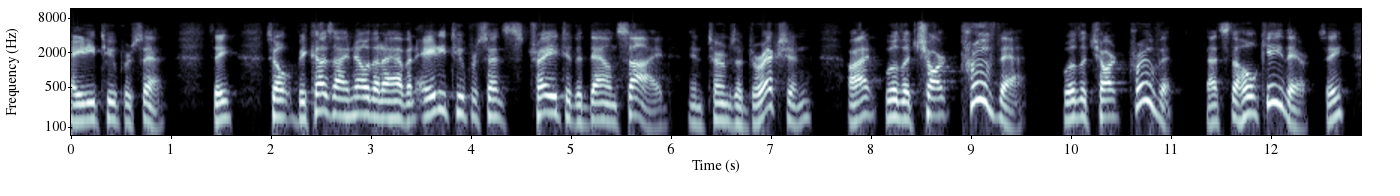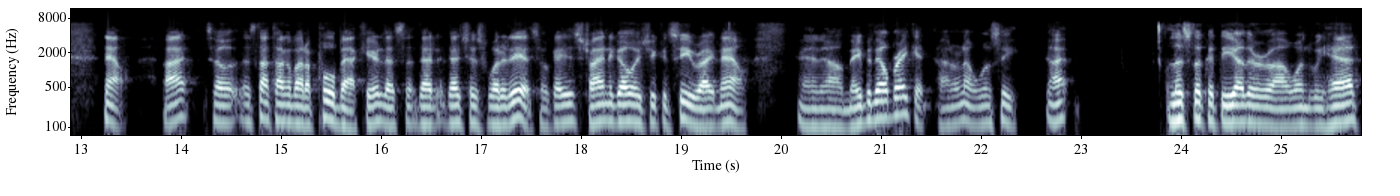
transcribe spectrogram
82%. See, so because I know that I have an 82% trade to the downside in terms of direction, all right, will the chart prove that? Will the chart prove it? That's the whole key there. See, now, all right. So let's not talk about a pullback here. That's that. That's just what it is. Okay, it's trying to go as you can see right now and uh, maybe they'll break it. I don't know. We'll see. All right. Let's look at the other uh, ones we had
